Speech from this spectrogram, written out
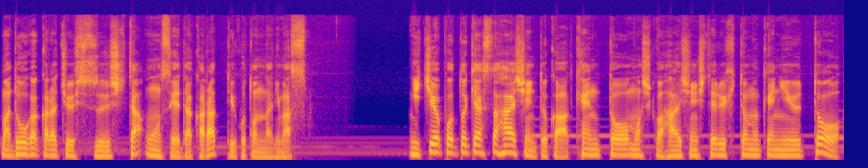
まあ動画から抽出した音声だからっていうことになります。一応、ポッドキャスト配信とか検討もしくは配信してる人向けに言うと、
